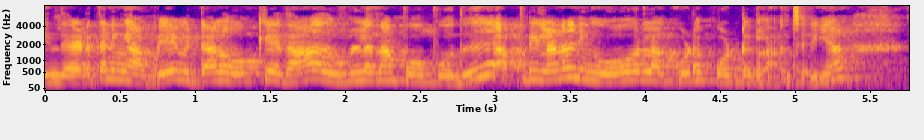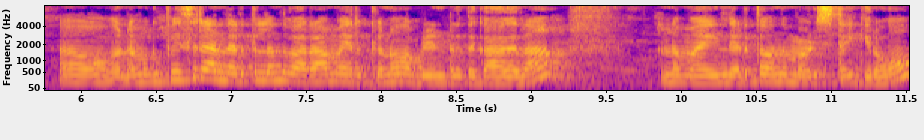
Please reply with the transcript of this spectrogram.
இந்த இடத்த நீங்கள் அப்படியே விட்டாலும் ஓகே தான். அது உள்ளே தான் போக போகுது. அப்படி இல்லைன்னா நீங்கள் ஓவர்லாக் கூட போட்டுக்கலாம் சரியா? நமக்கு பிசுறு அந்த இடத்துலேருந்து வராமல் இருக்கணும் அப்படின்றதுக்காக தான் நம்ம இந்த இடத்த வந்து மடித்து தைக்கிறோம்.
